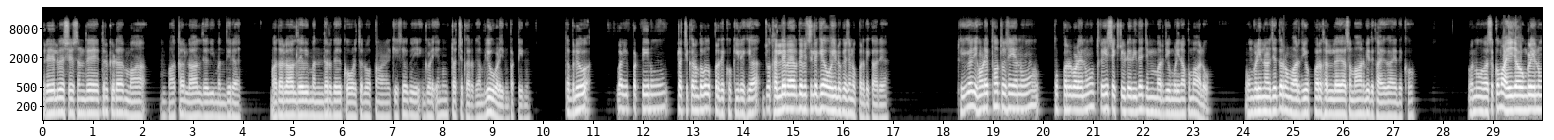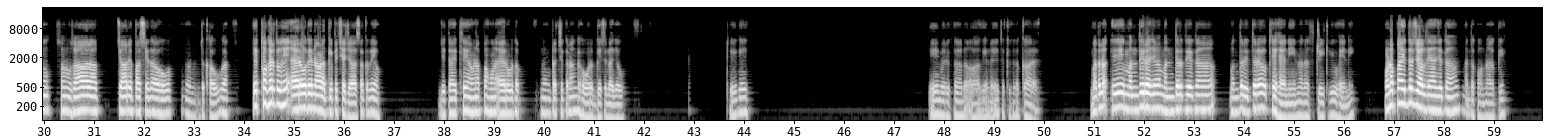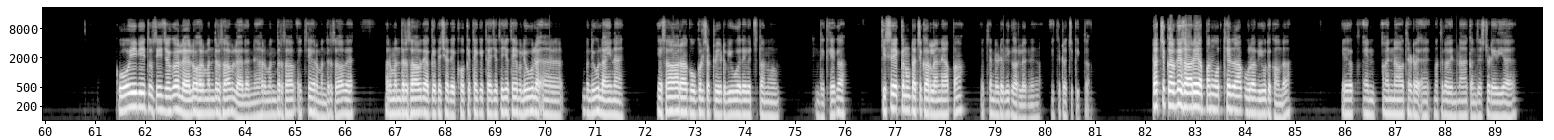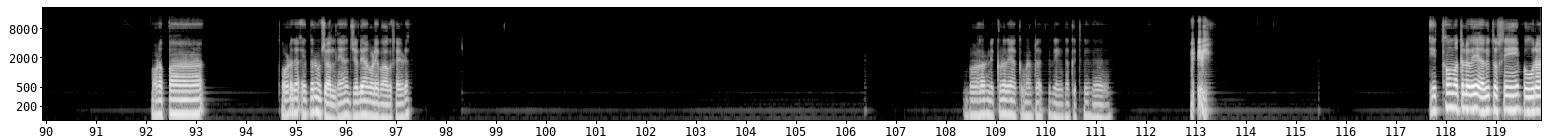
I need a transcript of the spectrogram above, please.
ਰੇਲਵੇ ਸਟੇਸ਼ਨ ਦੇ ਇੱਧਰ ਕਿਹੜਾ ਮਾਂ, ਮਾਤਾ ਲਾਲ ਦੇਵੀ ਮੰਦਿਰ ਹੈ। ਮਾਤਾ ਲਾਲ ਦੇਵੀ ਮੰਦਿਰ ਦੇ ਕੋਲ ਚਲੋ ਆਪਾਂ ਕਿਸੇ ਵੀ ਗਲੀ ਇਹਨੂੰ ਟੱਚ ਕਰਦੇ ਹਾਂ ਬਲੂ ਵਾਲੀ ਨੂੰ, ਪੱਟੀ ਨੂੰ। ਤਾਂ ਬਲੂ ਵਾਲੀ ਪੱਟੀ ਨੂੰ ਟੱਚ ਕਰਨ ਤੋਂ ਬਾਅਦ ਉੱਪਰ ਦੇਖੋ ਕੀ ਲਿਖਿਆ, ਜੋ ਥੱਲੇ ਮੈਪ ਦੇ ਵਿੱਚ ਲਿਖਿਆ, ਉਹੀ ਲੋਕੇਸ਼ਨ ਉੱਪਰ ਦਿਖਾ ਰਿਹਾ। ਠੀਕ ਹੈ ਜੀ, ਹੁਣ ਇੱਥੋਂ ਤੁਸੀਂ ਇਹਨੂੰ ਉੱਪਰ ਵਾਲੇ ਨੂੰ 360 ਡਿਗਰੀ ਦੇ ਜਿਵੇਂ ਮਰਜ਼ੀ ਉਂਗਲੀ ਨਾਲ ਘੁਮਾ ਲਓ। ਉਂਗਲੀ ਨਾਲ ਜਿੱਧਰ ਨੂੰ ਮਰਜ਼ੀ ਉੱਪਰ ਥੱਲੇ ਅਸਮਾਨ ਵੀ ਦਿਖਾਏਗਾ, ਇਹ ਦੇਖੋ। ਉਹਨੂੰ ਬਸ ਘੁਮਾਈ ਜਾਓ ਉਂਗਲੀ ਨੂੰ, ਤੁਹਾਨੂੰ ਸਾਰਾ ਚਾਰੇ ਪਾਸੇ ਦਾ ਉਹ ਦਿਖਾਊਗਾ। ਇੱਥੋਂ ਫਿਰ ਤੁਸੀਂ ਐਰੋ ਦੇ ਨਾਲ ਅੱਗੇ ਪਿੱਛੇ ਜਾ ਸਕਦੇ ਹੋ। ਜਿੱਦਾਂ ਇੱਥੇ ਹੁਣ ਆਪਾਂ ਹੁਣ ਐਰੋ ਦਾ ਨੂੰ ਟੱਚ ਕਰਾਂਗੇ, ਹੋਰ ਅੱਗੇ ਚਲਾ ਜਾਓ। ਠੀਕ ਹੈ ਇਹ ਮੇਰੇ ਖਿਆਲ ਆ ਗਿਆ, ਨਹੀਂ ਤਾਂ ਕਿਸੇ ਦਾ ਘਰ ਹੈ। ਮਤਲਬ ਇਹ ਮੰਦਿਰ ਹੈ ਜਿਵੇਂ ਮੰਦਿਰ ਦੇ ਤਾਂ ਮੰਦਿਰ ਇੱਧਰ ਹੈ ਉੱਥੇ ਹੈ ਨਹੀਂ, ਇਹਨਾਂ ਦਾ ਸਟਰੀਟ ਵਿਊ ਹੈ ਨਹੀਂ। ਹੁਣ ਆਪਾਂ ਇੱਧਰ ਚੱਲਦੇ ਹਾਂ, ਜਿੱਦਾਂ ਮੈਂ ਦਿਖਾਉਣਾ ਅੱਗੇ। ਕੋਈ ਵੀ ਤੁਸੀਂ ਜਗ੍ਹਾ ਲੈ ਲਓ, ਹਰਮੰਦਰ ਸਾਹਿਬ ਲੈ ਲੈਂਦੇ ਹਾਂ। ਹਰਮੰਦਰ ਸਾਹਿਬ, ਇੱਥੇ ਹਰਮੰਦਰ ਸਾਹਿਬ ਹੈ। ਹਰਮੰਦਰ ਸਾਹਿਬ ਦੇ ਅੱਗੇ ਪਿੱਛੇ ਦੇਖੋ ਕਿੱਥੇ ਕਿੱਥੇ ਜਿੱਥੇ ਜਿੱਥੇ ਬਲੂ ਬਲੂ ਲਾਈਨ ਹੈ। ਇਹ ਸਾਰਾ ਗੂਗਲ ਸਟਰੀਟ ਵਿਊ ਇਹਦੇ ਵਿੱਚ ਤੁਹਾਨੂੰ ਦਿਖੇਗਾ। ਕਿਸੇ ਇੱਕ ਨੂੰ ਟੱਚ ਕਰ ਲੈਂਦੇ ਹਾਂ ਆਪਾਂ। ਇੱਥੇ ਨੇੜੇ ਵੀ ਕਰ ਲੈਂਦੇ ਹਾਂ, ਇੱਥੇ ਟੱਚ ਕੀਤਾ। ਟੱਚ ਕਰਦੇ ਸਾਰੇ ਆਪਾਂ ਨੂੰ ਉੱਥੇ ਦਾ ਪੂਰਾ ਵਿਊ ਦਿਖਾਉਂਦਾ। ਇਹ ਇੰਨਾ ਉੱਥੇ ਮਤਲਬ ਇੰਨਾ ਕੰਜਸਟਡ ਏਰੀਆ ਹੈ। ਹੁਣ ਆਪਾਂ ਥੋੜਾ ਜਿਹਾ ਇੱਧਰ ਨੂੰ ਚੱਲਦੇ ਹਾਂ ਜਲਿਆਂਵਾਲੇ ਬਾਗ ਸਾਈਡ ਬਾਹਰ ਨਿਕਲਦੇ ਹਾਂ ਇੱਕ ਮਿੰਟ ਦੇਖਦਾ ਕਿੱਥੇ ਹੈ। ਇੱਥੋਂ ਮਤਲਬ ਇਹ ਹੈ ਵੀ ਤੁਸੀਂ ਪੂਰਾ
